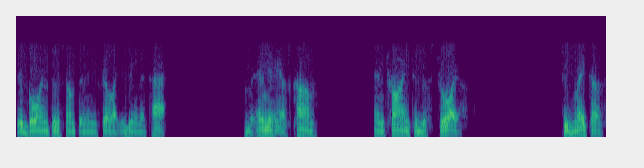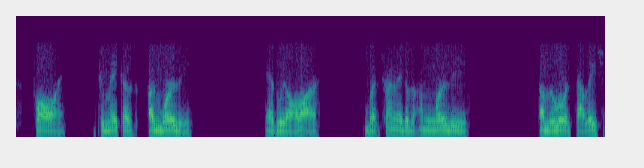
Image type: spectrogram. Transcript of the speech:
you're going through something and you feel like you're being attacked. The enemy has come and trying to destroy us, to make us fall, to make us unworthy, as we all are, but trying to make us unworthy of the Lord's salvation.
